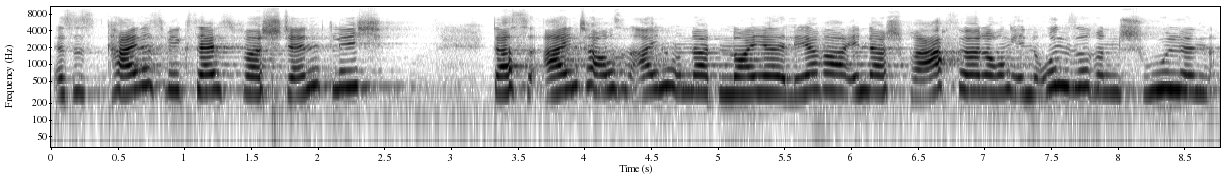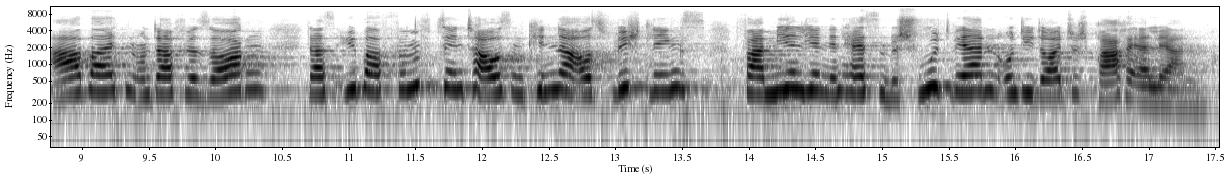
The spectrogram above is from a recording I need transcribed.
Es ist keineswegs selbstverständlich, dass 1.100 neue Lehrer in der Sprachförderung in unseren Schulen arbeiten und dafür sorgen, dass über 15.000 Kinder aus Flüchtlingsfamilien in Hessen beschult werden und die deutsche Sprache erlernen.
